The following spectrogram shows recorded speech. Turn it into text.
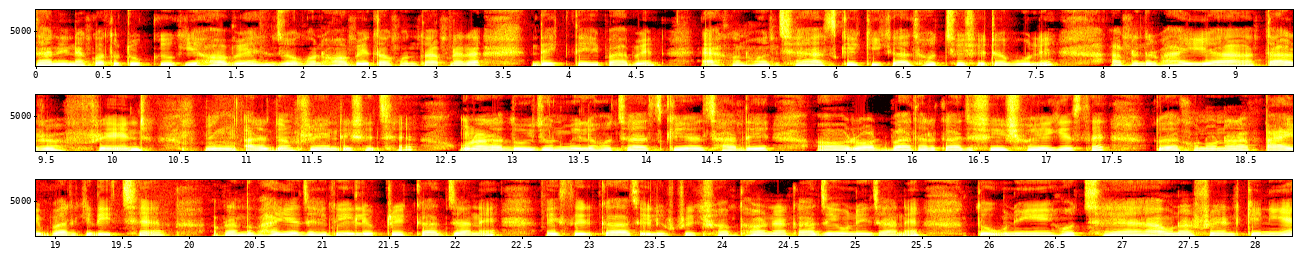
জানি না কতটুকু কি হবে, যখন হবে তখন তো আপনারা দেখতেই পাবেন। এখন হচ্ছে আজকে কি কাজ হচ্ছে সেটা বলে। আপনাদের ভাইয়া, তার ফ্রেন্ড আরেকজন ফ্রেন্ড এসেছে, ওনারা দুইজন মিলে হচ্ছে আজকে ছাদে রড বাঁধার কাজ শেষ হয়ে গেছে। তো এখন ওনারা পাইপ আর কি দিচ্ছে। আপনাদের ভাইয়া যেহেতু ইলেকট্রিক কাজ জানে এসির কাজ ইলেকট্রিক সব ধরনের কাজই উনি জানে। তো উনি হচ্ছে ওনার ফ্রেন্ডকে নিয়ে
